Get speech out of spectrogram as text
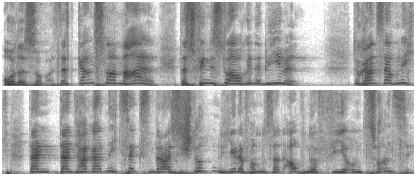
Oder sowas. Das ist ganz normal. Das findest du auch in der Bibel. Du kannst auch nicht, dein, dein Tag hat nicht 36 Stunden, jeder von uns hat auch nur 24.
